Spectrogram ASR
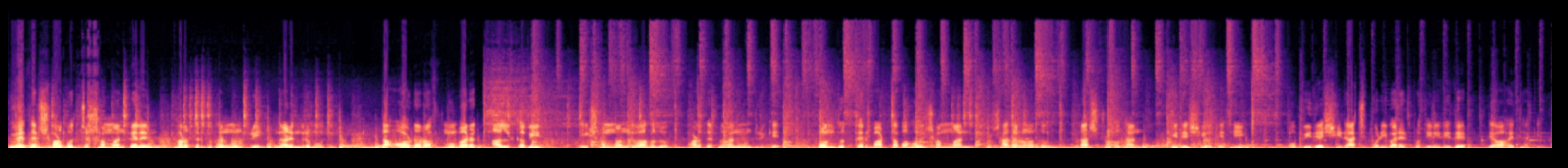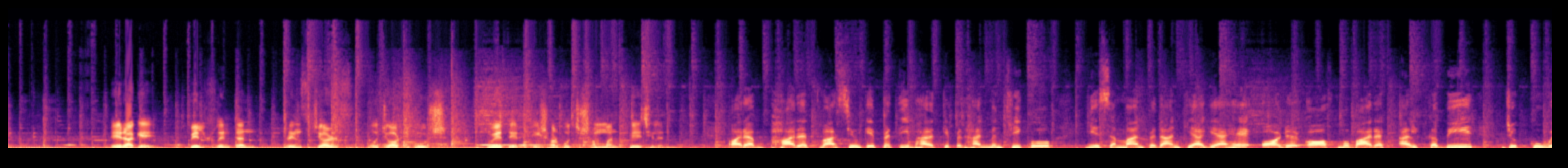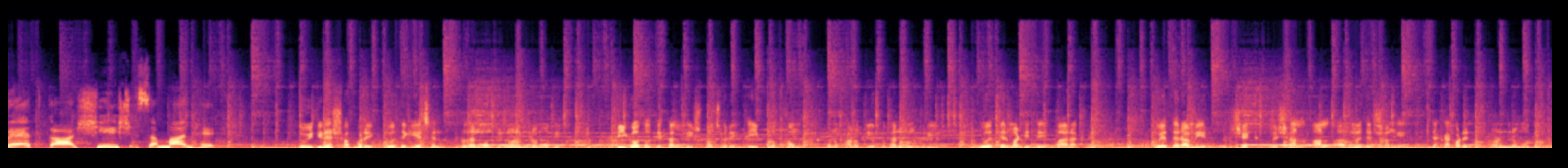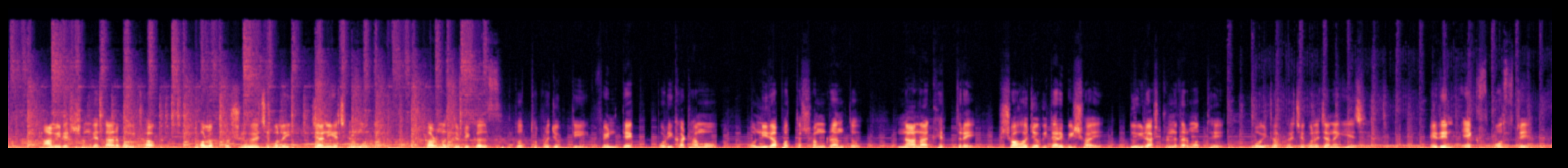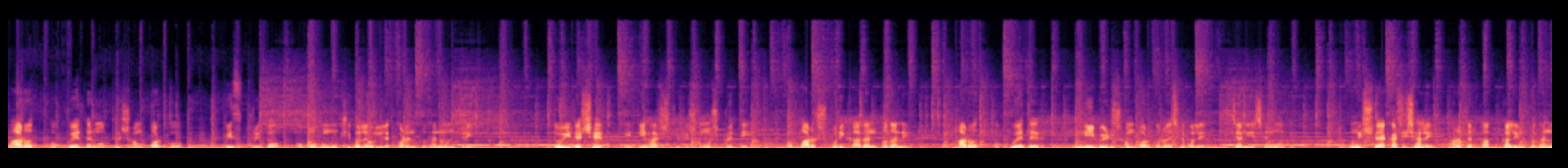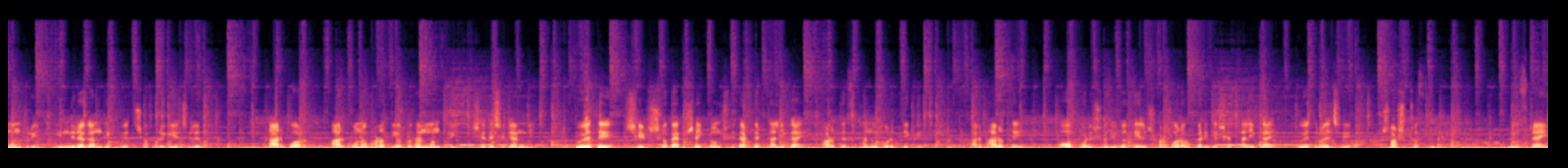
কুয়েতের সর্বোচ্চ সম্মান পেলেন ভারতের প্রধানমন্ত্রী Narendra Modi. The order of Mubarak Al Kabir, এই সম্মান দেওয়া হলো ভারতের প্রধানমন্ত্রীকে। বন্ধুত্বের বার্তাবহ এই সম্মান সাধারণত রাষ্ট্রপ্রধান, বিদেশি অতিথি ও বিদেশি রাজপরিবারের প্রতিনিধিদের দেওয়া হয়ে থাকে। এর আগে বিল ক্লিন্টন, প্রিন্স চার্লস ও জর্জ বুশ কুয়েতের এই সর্বোচ্চ সম্মান পেয়েছিলেন। और अब भारतवासियों के प्रति भारत के प्रधानमंत्री को ये सम्मान प्रदान किया गया है order of Mubarak Al Kabeer जो कुवैत का शीर्ष सम्मान है দুই দিনের সফরে কুয়েতে গিয়েছেন প্রধানমন্ত্রী নরেন্দ্র মোদী বিগত তেতাল্লিশ বছরে এই প্রথম কোনো ভারতীয় প্রধানমন্ত্রী কুয়েতের মাটিতে পা রাখলেন কুয়েতের আমির শেখ মেশাল আল আহমেদের সঙ্গে দেখা করেন নরেন্দ্র মোদী আমিরের সঙ্গে তার বৈঠক ফলপ্রসূ হয়েছে বলেই জানিয়েছেন মোদী ফার্মাসিউটিক্যালস তথ্য প্রযুক্তি ফিনটেক, পরিকাঠামো ও নিরাপত্তা সংক্রান্ত নানা ক্ষেত্রে সহযোগিতার বিষয়ে দুই রাষ্ট্রনেতার মধ্যে বৈঠক হয়েছে বলে জানা গিয়েছে। এদিন এক্স পোস্টে ভারত ও কুয়েতের মধ্যে সম্পর্ক বিস্তৃত ও বহুমুখী বলে উল্লেখ করেন প্রধানমন্ত্রী। দুই দেশের ইতিহাস থেকে সংস্কৃতি ও পারস্পরিক আদান প্রদানে ভারত ও কুয়েতের নিবিড় সম্পর্ক রয়েছে বলে জানিয়েছেন মোদী। উনিশশো একাশি সালে ভারতের তৎকালীন প্রধানমন্ত্রী ইন্দিরা গান্ধী কুয়েত সফরে গিয়েছিলেন। তারপর আর কোনো ভারতীয় প্রধানমন্ত্রী সে দেশে যাননি। কুয়েতে শীর্ষ ব্যবসায়িক অংশীদারদের তালিকায় ভারতের স্থান উপরের দিকে। আর ভারতে অপরিশোধিত তেল সরবরাহকারী দেশের তালিকায় কুয়েত রয়েছে ষষ্ঠ স্থানে। News time.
